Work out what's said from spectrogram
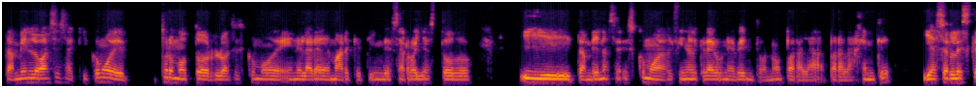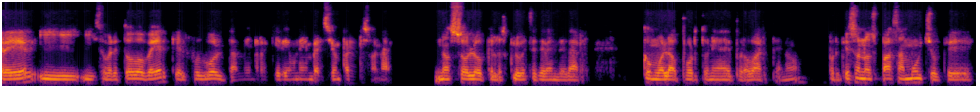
también lo haces aquí como de promotor, lo haces como en el área de marketing, desarrollas todo y también es como al final crear un evento, ¿no? Para la, para la gente y hacerles creer y, sobre todo ver que el fútbol también requiere una inversión personal, no solo que los clubes te deben de dar como la oportunidad de probarte, ¿no? Porque eso nos pasa mucho que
